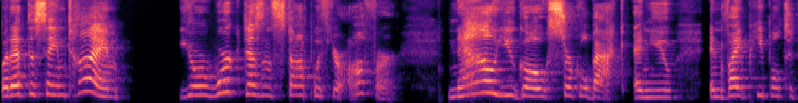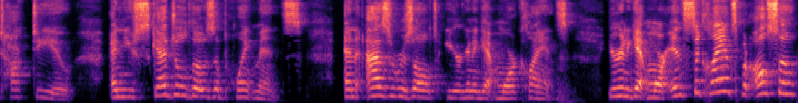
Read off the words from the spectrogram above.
But at the same time, your work doesn't stop with your offer. Now you go circle back and you invite people to talk to you and you schedule those appointments. And as a result, you're going to get more clients. You're going to get more Insta clients, but also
